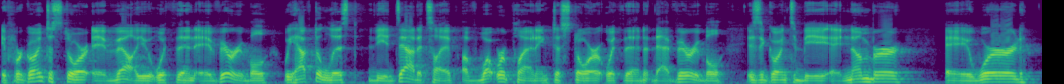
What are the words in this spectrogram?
if we're going to store a value within a variable, we have to list the data type of what we're planning to store within that variable. Is it going to be a number, a word,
